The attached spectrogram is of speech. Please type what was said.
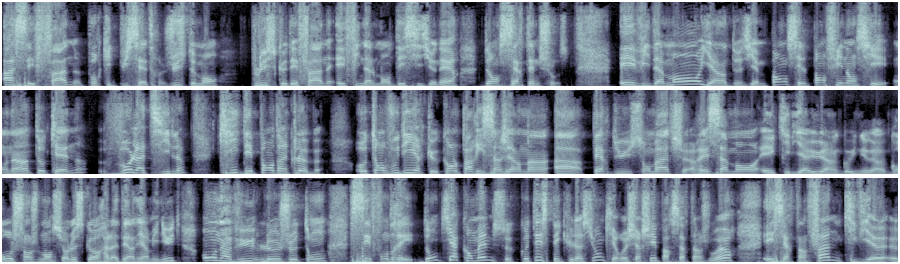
à ses fans pour qu'ils puissent être justement plus que des fans et finalement décisionnaires dans certaines choses. évidemment, il y a un deuxième pan, c'est le pan financier. On a un token volatile qui dépend d'un club. Autant vous dire que quand le Paris Saint-Germain a perdu son match récemment et qu'il y a eu un, gros changement sur le score à la dernière minute, on a vu le jeton s'effondrer. Donc il y a quand même ce côté spéculation qui est recherché par certains joueurs et certains fans qui euh,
